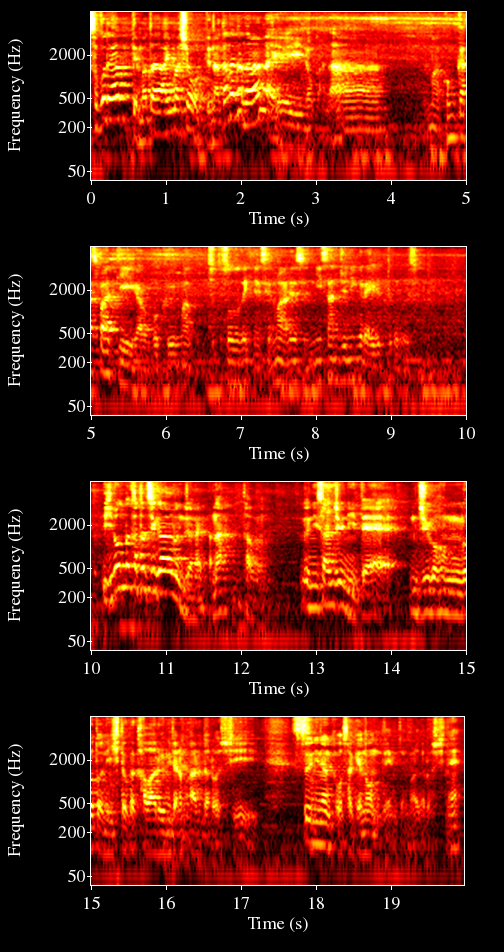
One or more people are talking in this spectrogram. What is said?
そこで会ってまた会いましょうってなかなかならないのかな。まあ婚活パーティーが僕、まあ、ちょっと想像できないんですけどまああれですよ2 3 0人ぐらいいるってことですよねいろんな形があるんじゃないかな多分。2 3 0人いて15分ごとに人が変わるみたいなのもあるだろうし普通になんかお酒飲んでみたいなのもあるだろうしね。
